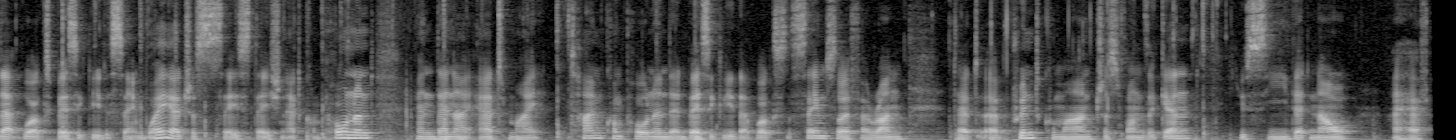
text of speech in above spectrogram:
that works basically the same way. I just say station add component and then I add my time component and basically that works the same. So if I run that uh, print command just once again, you see that now I have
